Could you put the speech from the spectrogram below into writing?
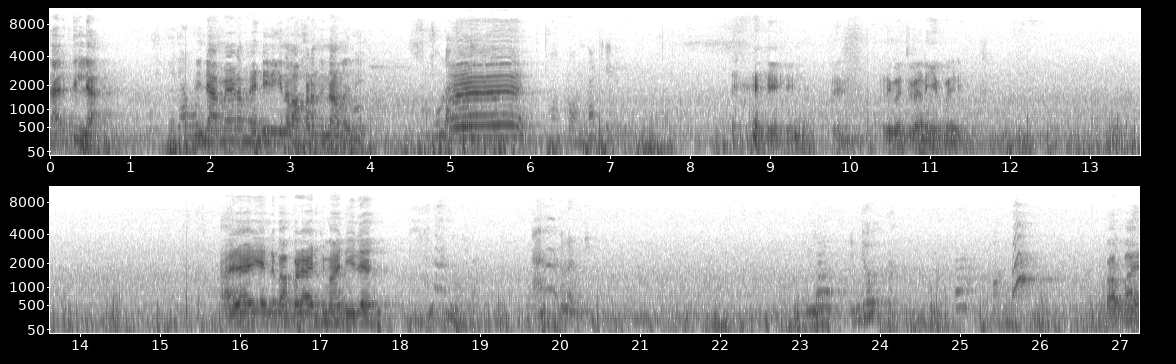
തരത്തില്ല. നിന്റെ അമ്മയുടെ ഫ്രണ്ടിരിക്കുന്ന പപ്പടം തിന്നാ മതി. എടി കൊച്ചു വേണമെങ്കിൽ പേടി. ആരായി എന്റെ പപ്പടം അടിച്ചു മാറ്റിയത്? പപ്പായ.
